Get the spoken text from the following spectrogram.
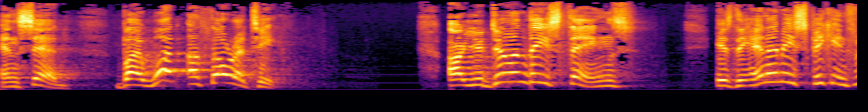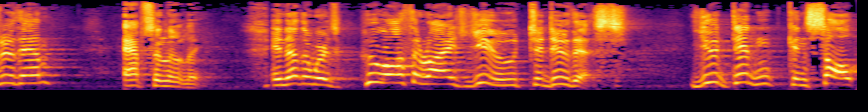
and said, By what authority are you doing these things? Is the enemy speaking through them? Absolutely. In other words, who authorized you to do this? You didn't consult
